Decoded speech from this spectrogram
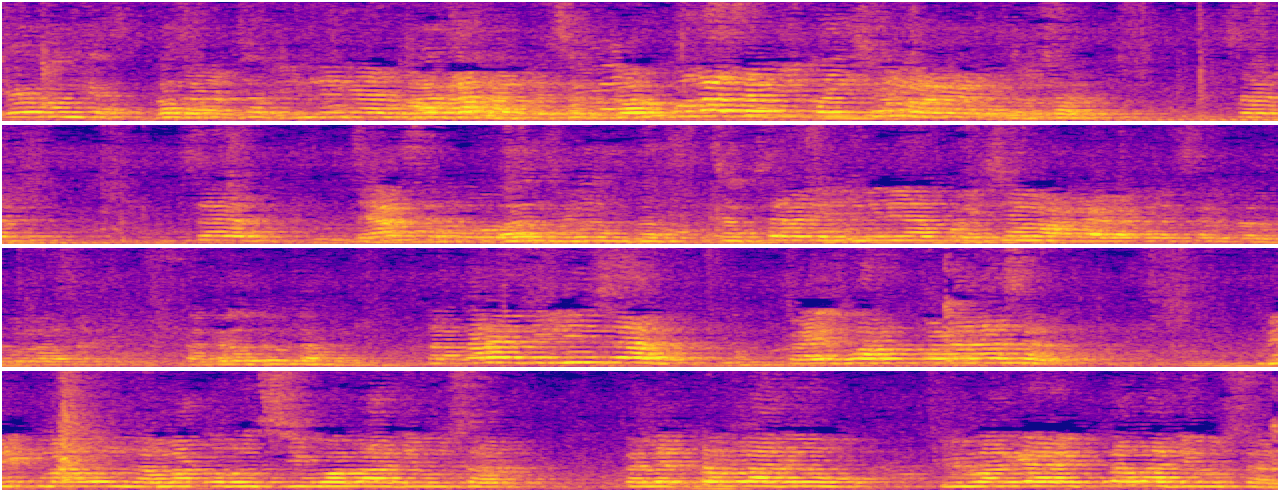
सर इंजिनियर मागायला लागले सर घरकुलासाठी पैसे मागायला लागले सर सर. सर द्या सर. दोन रुपये. सर इंजिनियर पैसे मागायला लागले सर घरकुलासाठी. तक्रार दिली सर. काही फरक पडला सर. भीक मागून जमा करून शिवला देऊ सर. कलेक्टरला देऊ विभागीय आयुक्ताला देऊ सर.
